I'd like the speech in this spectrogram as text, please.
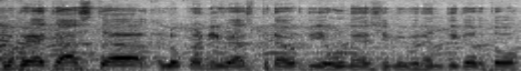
कृपया जास्त लोकांनी व्यासपीठावरती येऊ नये अशी मी विनंती करतो.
